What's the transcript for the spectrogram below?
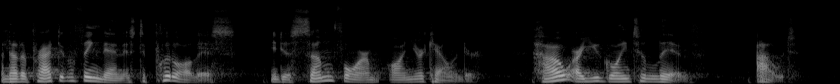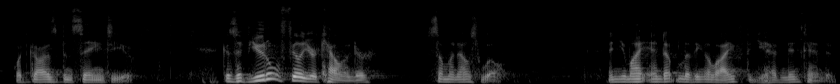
Another practical thing then is to put all this into some form on your calendar. How are you going to live out what God has been saying to you? Because if you don't fill your calendar, someone else will. And you might end up living a life that you hadn't intended.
